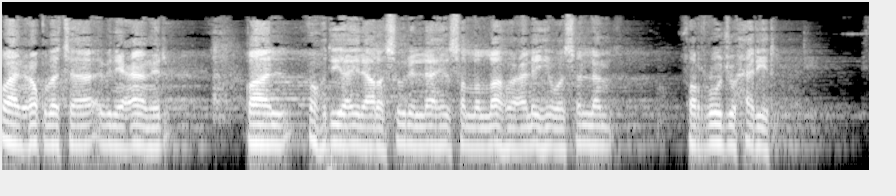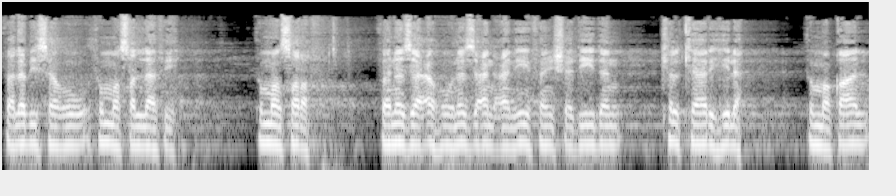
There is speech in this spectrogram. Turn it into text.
وعن عقبة بن عامر قال أهدي إلى رسول الله صلى الله عليه وسلم فروج حرير فلبسه ثم صلى فيه ثم انصرف فنزعه نزعا عنيفا شديدا كالكاره له ثم قال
